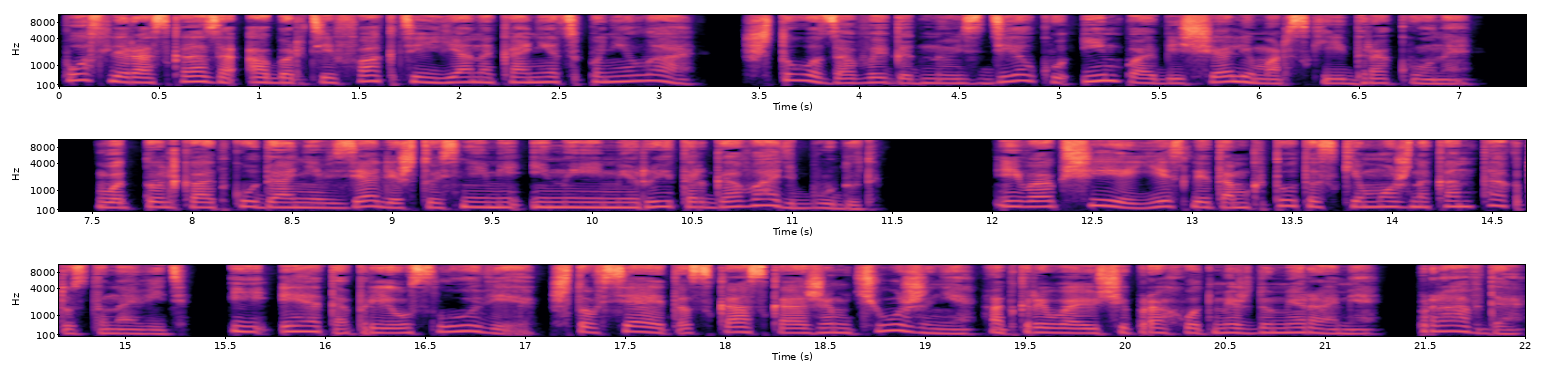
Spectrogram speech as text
После рассказа об артефакте я наконец поняла, что за выгодную сделку им пообещали морские драконы. Вот только откуда они взяли, что с ними иные миры торговать будут? И вообще, если там кто-то, с кем можно контакт установить. И это при условии, что вся эта сказка о жемчужине, открывающей проход между мирами, правда.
